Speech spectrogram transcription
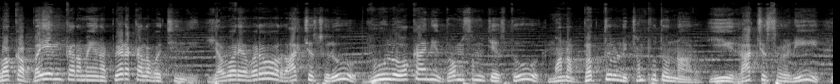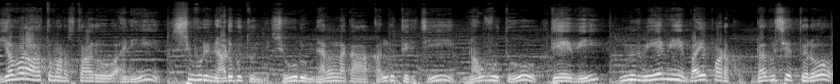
ఒక భయంకరమైన పీడకల వచ్చింది. ఎవరెవరో రాక్షసులు భూలోకాన్ని ధ్వంసం చేస్తూ మన భక్తులను చంపుతున్నారు. ఈ రాక్షసులని ఎవరు హతమరుస్తారు అని శివుడిని అడుగుతుంది. శివుడు మెల్లగా కళ్ళు తెరిచి నవ్వుతూ దేవి నువ్వేమీ భయపడకు. భవిష్యత్తులో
